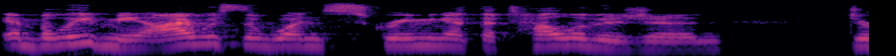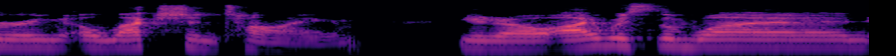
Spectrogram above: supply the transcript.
and believe me i was the one screaming at the television during election time. You know i was the one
